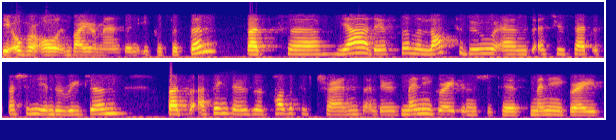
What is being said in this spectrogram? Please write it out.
the overall environment and ecosystem. But uh, yeah, there's still a lot to do, and as you said, especially in the region. But I think there's a positive trend, and there's many great initiatives, many great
